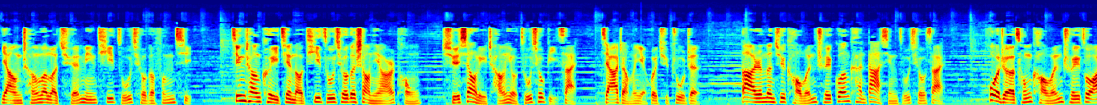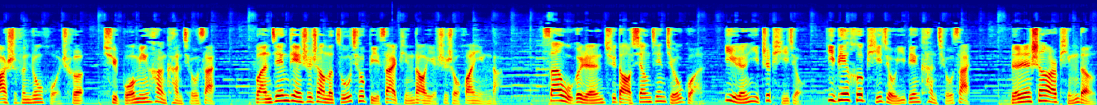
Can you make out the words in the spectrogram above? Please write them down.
养成了了全民踢足球的风气。经常可以见到踢足球的少年儿童。学校里常有足球比赛，家长们也会去助阵。大人们去考文垂观看大型足球赛，或者从考文垂坐二十分钟火车去伯明翰看球赛。晚间电视上的足球比赛频道也是受欢迎的。三五个人去到乡间酒馆，一人一支啤酒，一边喝啤酒一边看球赛。人人生而平等，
